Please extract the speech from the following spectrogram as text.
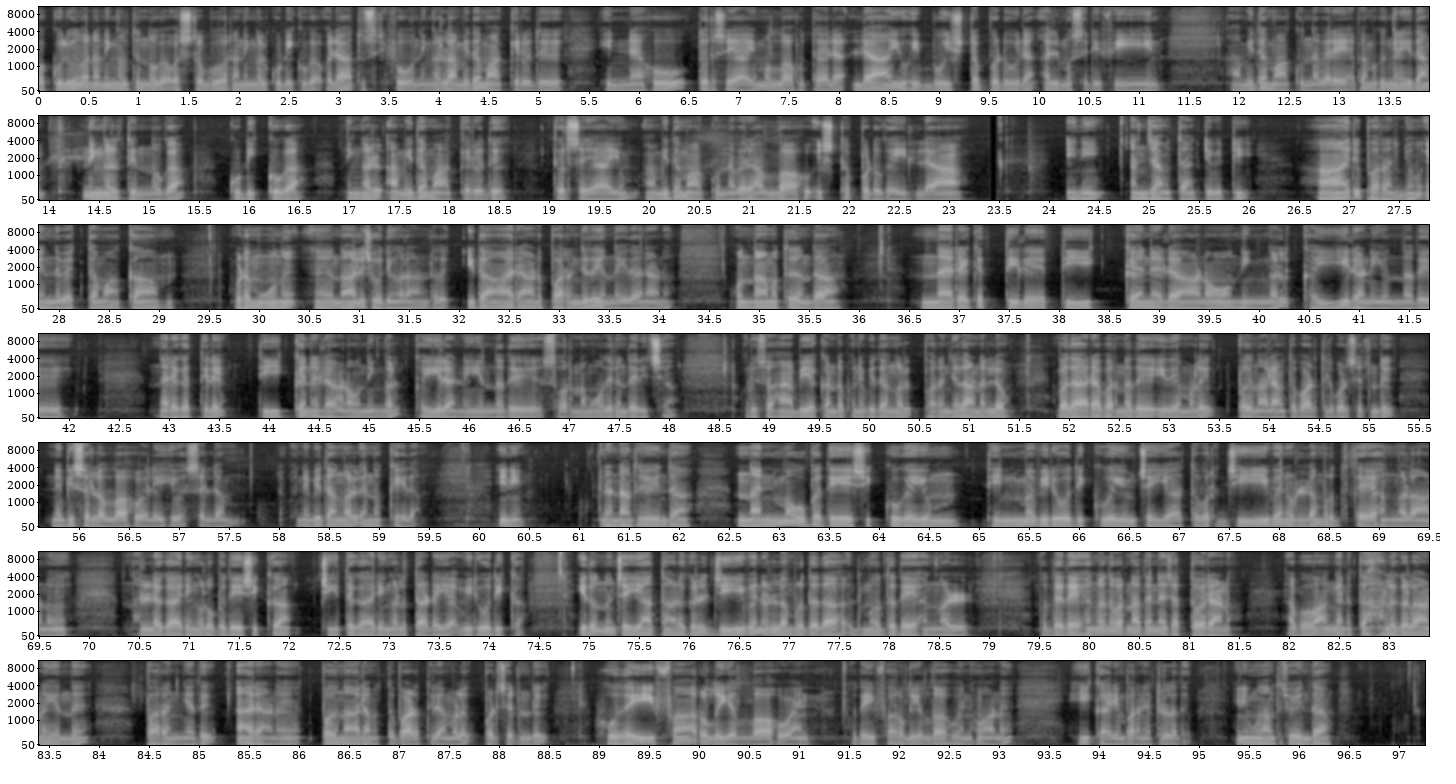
വക്കുലു എന്ന് പറഞ്ഞാൽ നിങ്ങൾ തിന്നുക വഷ്റബു പറഞ്ഞാൽ നിങ്ങൾ കുടിക്കുക. ഒലാ തുസ്രിഫു നിങ്ങൾ അമിതമാക്കരുത്. ഇന്നഹു തീർച്ചയായും അള്ളാഹു താല ലാ യുഹിബു ഇഷ്ടപ്പെടൂല. അൽ മുസ്രിഫീൻ അമിതമാക്കുന്നവരെ. അപ്പം നമുക്ക് ഇങ്ങനെ എഴുതാം. നിങ്ങൾ തിന്നുക കുടിക്കുക നിങ്ങൾ അമിതമാക്കരുത്. തീർച്ചയായും അമിതമാക്കുന്നവരെ അള്ളാഹു ഇഷ്ടപ്പെടുകയില്ല. ഇനി അഞ്ചാമത്തെ ആക്ടിവിറ്റി ആര് പറഞ്ഞു എന്ന് വ്യക്തമാക്കാം. ഇവിടെ മൂന്ന് നാല് ചോദ്യങ്ങളാണുള്ളത്. ഇതാരാണ് പറഞ്ഞത് എന്ന് എഴുതാനാണ്. ഒന്നാമത്തത് എന്താ നരകത്തിലെ തീക്കനലാണോ നിങ്ങൾ കയ്യിലണിയുന്നത്? നരകത്തിലെ തീക്കനലാണോ നിങ്ങൾ കയ്യിലണിയുന്നത്? സ്വർണമോതിരം ധരിച്ച ഒരു സുഹാബിയെ കണ്ടപ്പോൾ നിബിതങ്ങൾ പറഞ്ഞതാണല്ലോ. അപ്പോൾ അതാരാ പറഞ്ഞത്? ഇത് നമ്മൾ പതിനാലാമത്തെ പാഠത്തിൽ പഠിച്ചിട്ടുണ്ട്. നബി സല്ലാഹു അലൈഹി വസല്ലം. നിബിതങ്ങൾ എന്നൊക്കെ എഴുതാം. ഇനി രണ്ടാമത്തെ ചോദ്യം എന്താ? നന്മ ഉപദേശിക്കുകയും തിന്മ വിരോധിക്കുകയും ചെയ്യാത്തവർ ജീവനുള്ള മൃതദേഹങ്ങളാണ്. നല്ല കാര്യങ്ങൾ ഉപദേശിക്കുക ചീത്ത കാര്യങ്ങൾ തടയുക വിരോധിക്കുക. ഇതൊന്നും ചെയ്യാത്ത ആളുകൾ ജീവനുള്ള മൃതദേഹ മൃതദേഹങ്ങൾ. മൃതദേഹങ്ങൾ എന്ന് പറഞ്ഞാൽ തന്നെ ചത്തവരാണ്. അപ്പോൾ അങ്ങനത്തെ ആളുകളാണ് എന്ന് പറഞ്ഞത് ആരാണ്? പതിനാലാമത്തെ പാഠത്തിൽ നമ്മൾ പഠിച്ചിട്ടുണ്ട്. ഹുദൈഫ റളിയല്ലാഹു അൻ ഹുദൈഫ റളിയല്ലാഹു അൻഹു ആണ് ഈ കാര്യം പറഞ്ഞിട്ടുള്ളത്. ഇനി മൂന്നാമത്തെ ചോദ്യം എന്താ?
